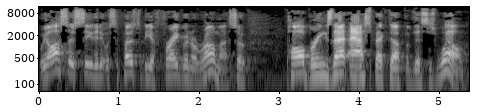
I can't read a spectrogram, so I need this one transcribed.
we also see that it was supposed to be a fragrant aroma. So Paul brings that aspect up of this as well.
